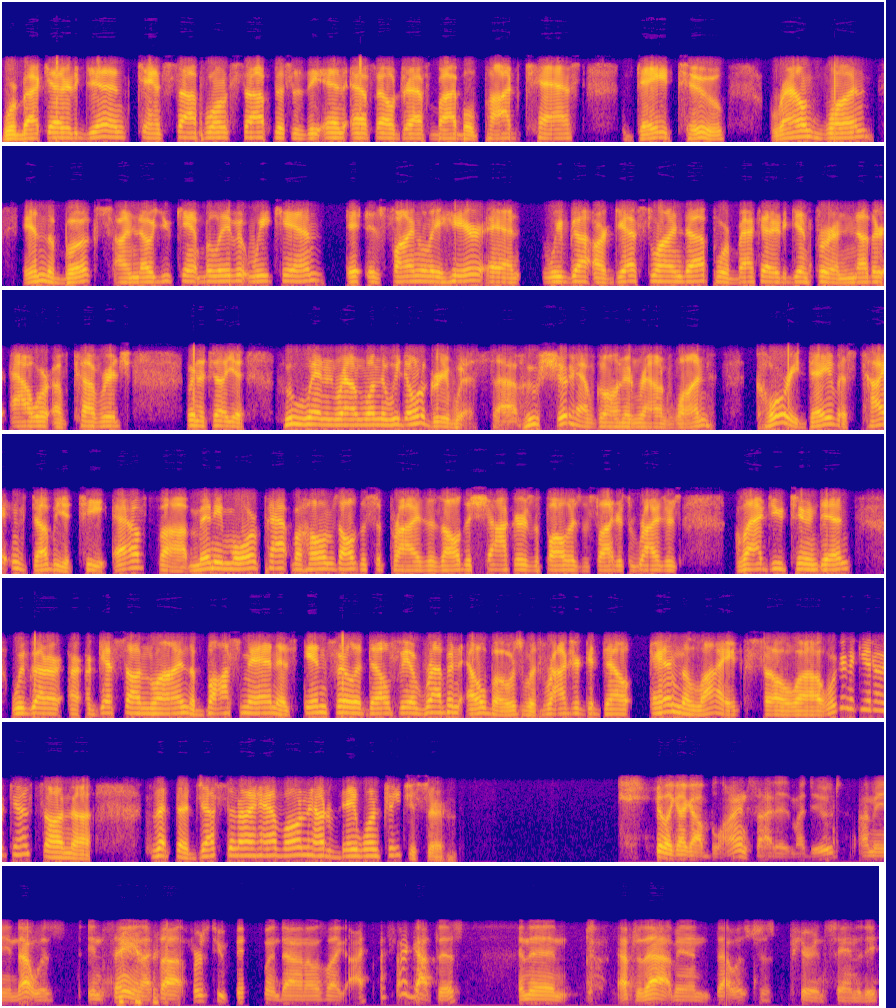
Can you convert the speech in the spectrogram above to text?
We're back at it again. Can't stop, won't stop. This is the NFL Draft Bible podcast, day two, round one in the books. I know you can't believe it. We can. It is finally here, and we've got our guests lined up. We're back at it again for another hour of coverage. We're going to tell you who went in round one that we don't agree with, uh, who should have gone in round one Corey Davis, Titans, WTF, uh, many more. Pat Mahomes, all the surprises, all the shockers, the fallers, the sliders, the risers. Glad you tuned in. We've got our, our, our guests online. The boss man is in Philadelphia, rubbing elbows with Roger Goodell and the like. So uh, we're going to get our guests on. Uh, that uh, Justin I have on. How did day one treat you, sir? I feel like I got blindsided, my dude. I mean, that was insane. I thought first two picks went down. I was like, I I got this, and then after that, man, that was just pure insanity.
